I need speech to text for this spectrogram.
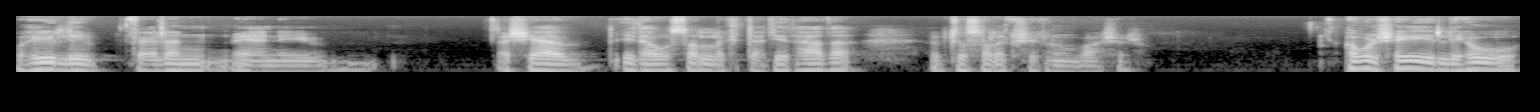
وهي اللي فعلا يعني أشياء إذا وصل لك التحديث هذا بتوصل لك بشكل مباشر. أول شيء اللي هو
